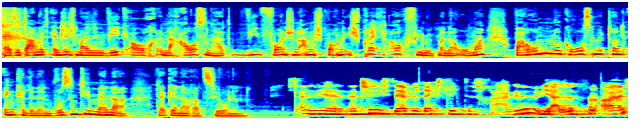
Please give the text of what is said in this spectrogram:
weil sie damit endlich mal den Weg auch nach außen hat. Wie vorhin schon angesprochen, ich spreche auch viel mit meiner Oma. Warum nur Großmütter und Enkelinnen? Wo sind die Männer der Generationen? Das ist eine natürlich sehr berechtigte Frage, wie alle von euch.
